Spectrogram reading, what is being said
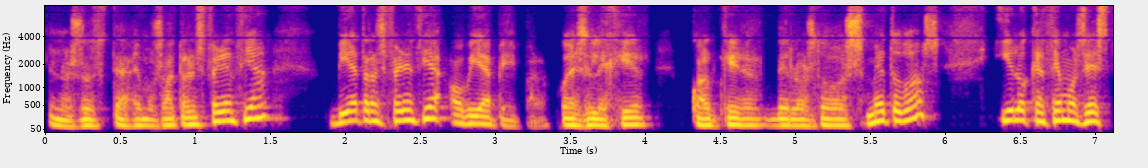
nosotros te hacemos la transferencia vía transferencia o vía PayPal. Puedes elegir cualquier de los dos métodos. Y lo que hacemos es,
